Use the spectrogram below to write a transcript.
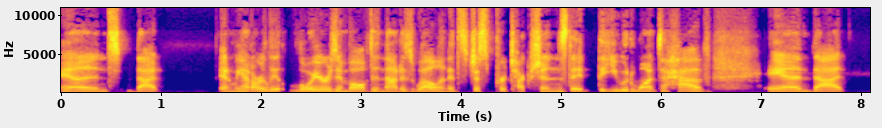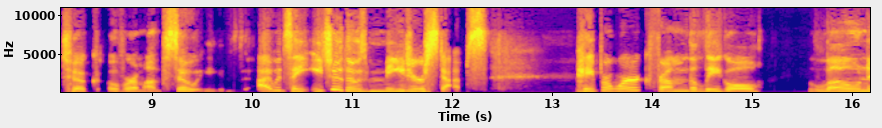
and that and we had our lawyers involved in that as well and it's just protections that that you would want to have and that took over a month. So I would say each of those major steps paperwork from the legal, loan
